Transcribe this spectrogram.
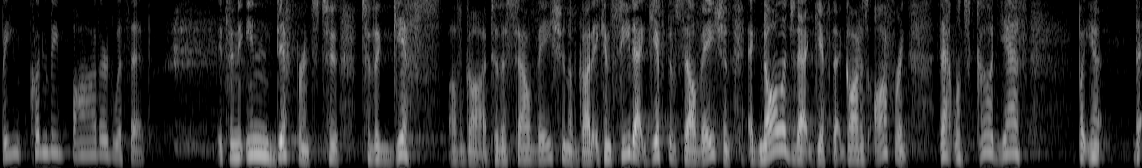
be, couldn't be bothered with it. It's an indifference to, to the gifts of God, to the salvation of God. It can see that gift of salvation, acknowledge that gift that God is offering. That looks good, yes. But you know, the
